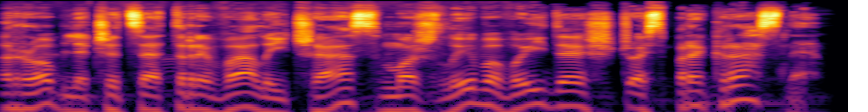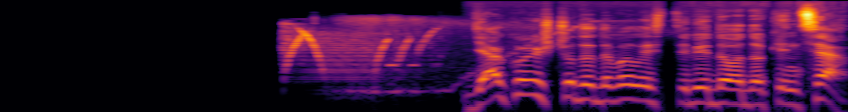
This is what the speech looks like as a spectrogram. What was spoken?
Роблячи це тривалий час, можливо, вийде щось прекрасне. Дякую, що додивились це відео до кінця.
